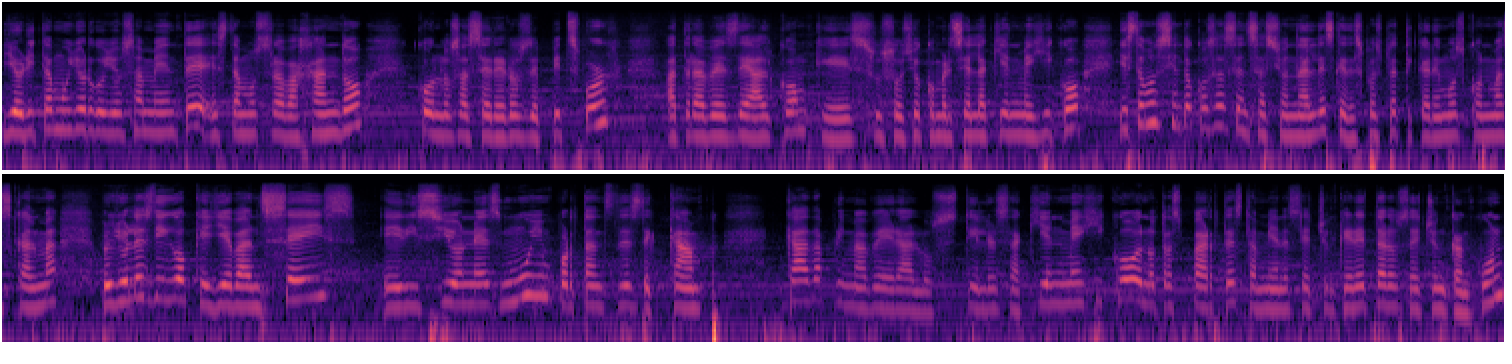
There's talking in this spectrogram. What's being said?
Y ahorita muy orgullosamente estamos trabajando con los acereros de Pittsburgh a través de Alcom, que es su socio comercial aquí en México. Y estamos haciendo cosas sensacionales que después platicaremos con más calma, pero yo les digo que llevan seis ediciones muy importantes desde Camp cada primavera los Steelers aquí en México, en otras partes, también ha hecho en Querétaro, se ha hecho en Cancún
